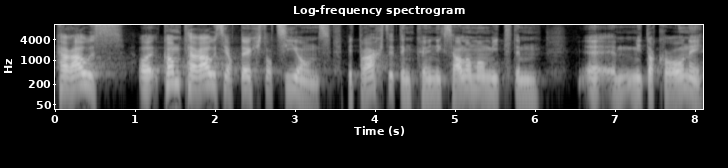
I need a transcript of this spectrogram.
heraus, äh, kommt heraus, ihr Töchter Zions, betrachtet den König Salomo mit, dem, äh, mit der Krone,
